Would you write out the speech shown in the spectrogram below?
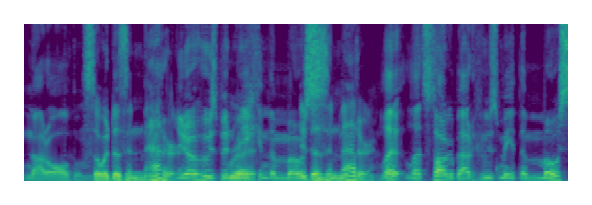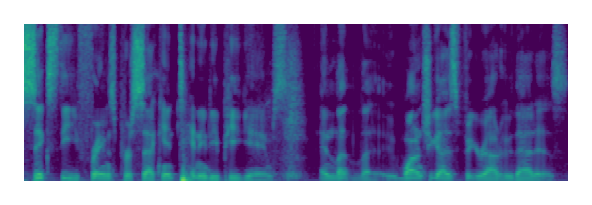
Not all of them. So it doesn't matter. you know who's been Right. making the most? it doesn't matter. Let, let's talk about who's made the most 60 frames per second 1080p games, and let, let why don't you guys figure out who that is?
